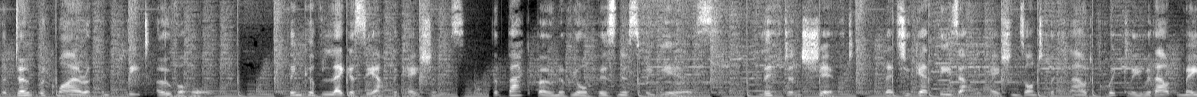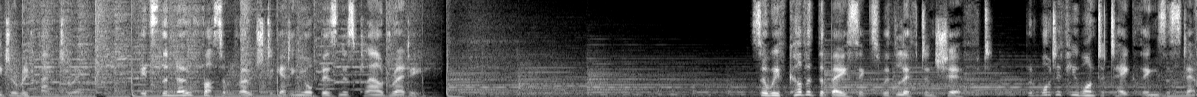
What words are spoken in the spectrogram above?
that don't require a complete overhaul. Think of legacy applications, the backbone of your business for years. Lift and Shift lets you get these applications onto the cloud quickly without major refactoring. It's the no-fuss approach to getting your business cloud ready. So we've covered the basics with lift and shift, but what if you want to take things a step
